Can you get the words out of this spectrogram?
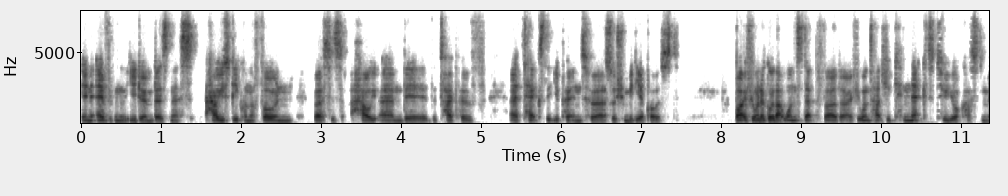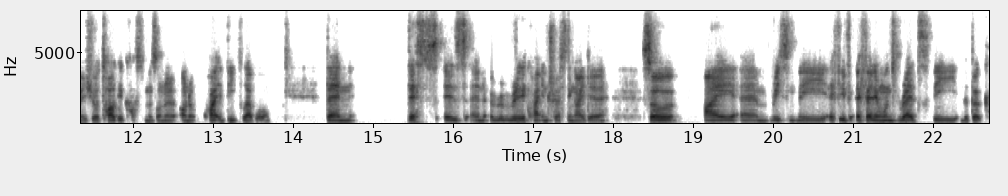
in everything that you do in business. How you speak on the phone versus how um, the the type of uh, text that you put into a social media post. But if you want to go that one step further, if you want to actually connect to your customers, your target customers on a on a quite a deep level, then this is an, a really quite interesting idea. So I um, recently, if, if, if, anyone's read the the book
